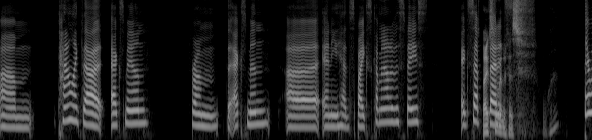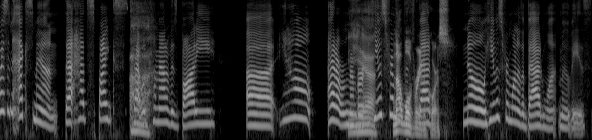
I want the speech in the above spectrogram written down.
um, kind of like that X Man from the X Men, uh, and he had spikes coming out of his face. Except Spikes that coming his what? there was an X Man that had spikes that would Ah. come out of his body. Uh, you know, I don't remember. Yeah. He was from Not Wolverine, bad of course. no, he was from one of the bad one movies.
